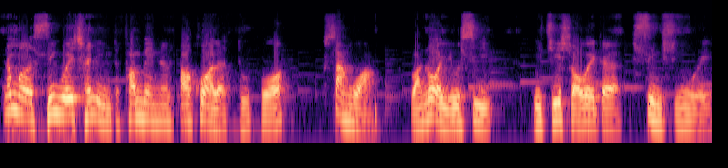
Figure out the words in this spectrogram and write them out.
那么行为成瘾的方面呢，包括了赌博、上网、网络游戏，以及所谓的性行为。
